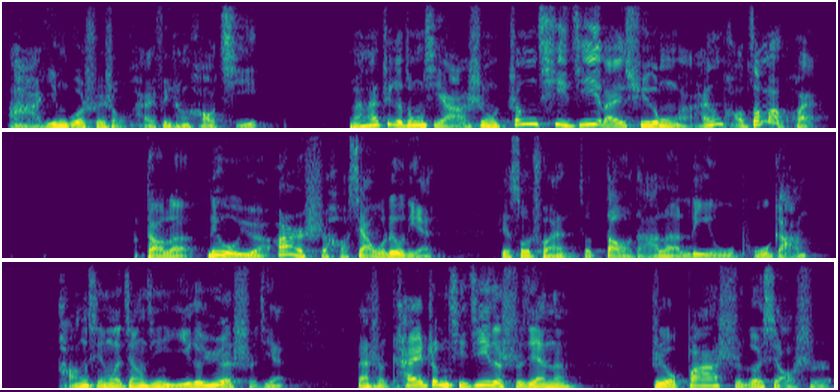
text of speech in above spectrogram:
啊！英国水手还非常好奇，原来这个东西啊是用蒸汽机来驱动的，还能跑这么快。到了六月二十号下午六点，这艘船就到达了利物浦港，航行了将近一个月时间。但是开蒸汽机的时间呢？只有八十个小时，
